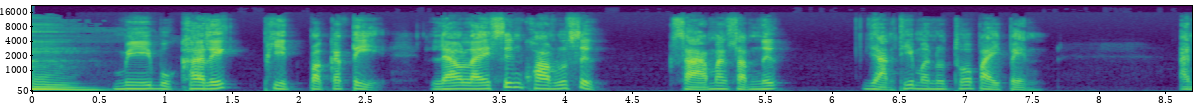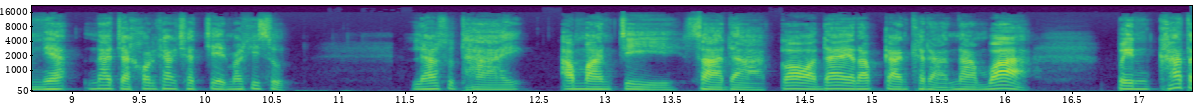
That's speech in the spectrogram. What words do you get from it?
อืมมีบุคลิกผิดปกติ แล้วไร้ซึ่งความรู้สึกสามัญสำนึกอย่างที่มนุษย์ทั่วไปเป็น อันเนี้ยน่าจะค่อนข้างชัดเจนมากที่สุด แล้วสุดท้ายอามานจี ซาดาก็ได้รับการขนานนามว่า เป็นฆาต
